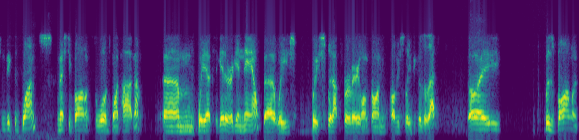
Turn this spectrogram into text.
convicted once, domestic violence towards my partner. Um, we are together again now. We we split up for a very long time, obviously because of that. I was violent.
